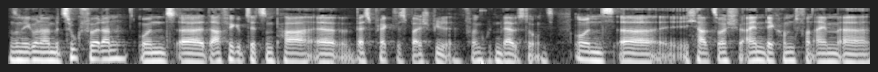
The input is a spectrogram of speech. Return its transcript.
unseren regionalen Bezug fördern und äh, dafür gibt es jetzt ein paar äh, Best Practice Beispiele von guten Werbeslogans. Und äh, ich habe zum Beispiel einen, der kommt von einem äh,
